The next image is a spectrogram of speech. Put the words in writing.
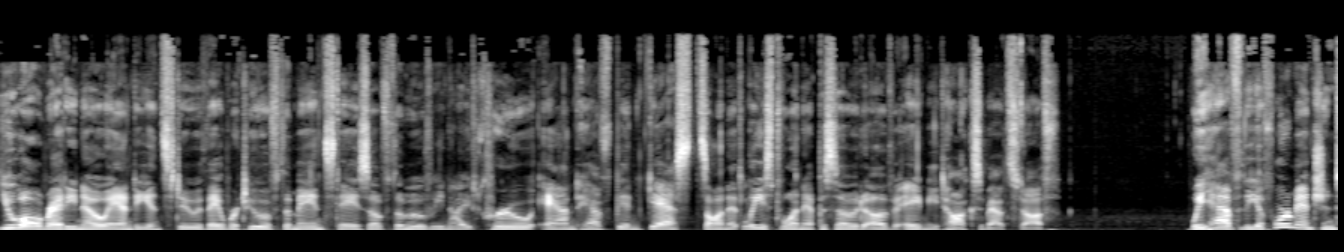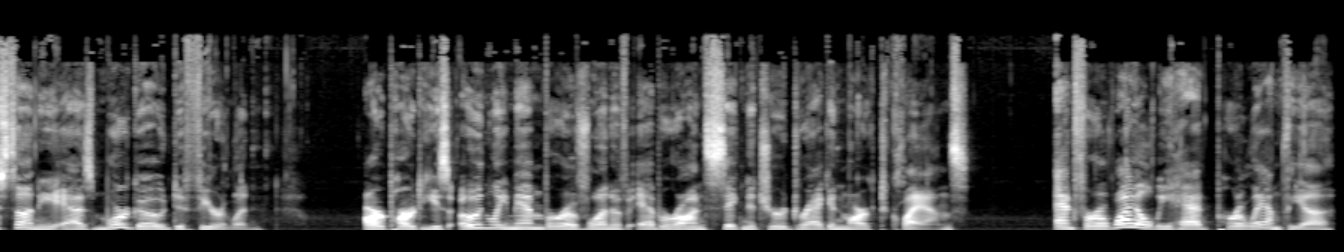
You already know Andy and Stu. They were two of the mainstays of the movie night crew and have been guests on at least one episode of Amy Talks About Stuff. We have the aforementioned Sunny as Morgo d'Phiarlan, our party's only member of one of Eberron's signature dragon marked clans. And for a while we had Perlanthia,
